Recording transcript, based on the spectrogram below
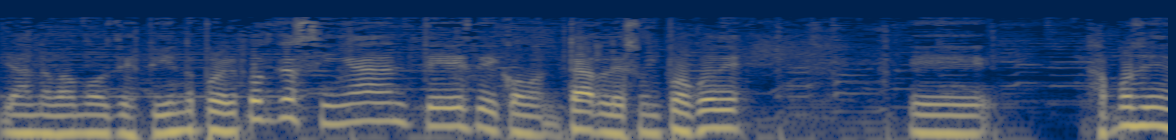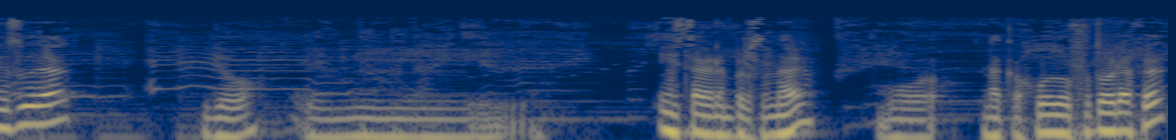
ya nos vamos despidiendo por el podcast sin antes de contarles un poco de eh, Japón sin censura. Yo, en mi Instagram personal, como Nakajodo Photographer,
